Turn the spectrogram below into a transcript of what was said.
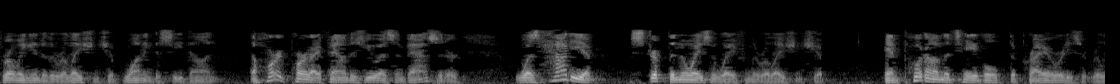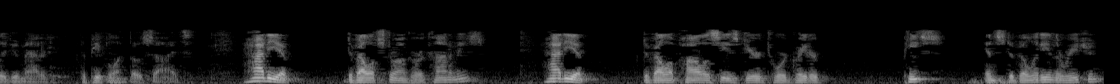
throwing into the relationship wanting to see done. The hard part I found as U.S. ambassador was how do you strip the noise away from the relationship and put on the table the priorities that really do matter to the people on both sides. How do you develop stronger economies? How do you develop policies geared toward greater peace and stability in the region?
